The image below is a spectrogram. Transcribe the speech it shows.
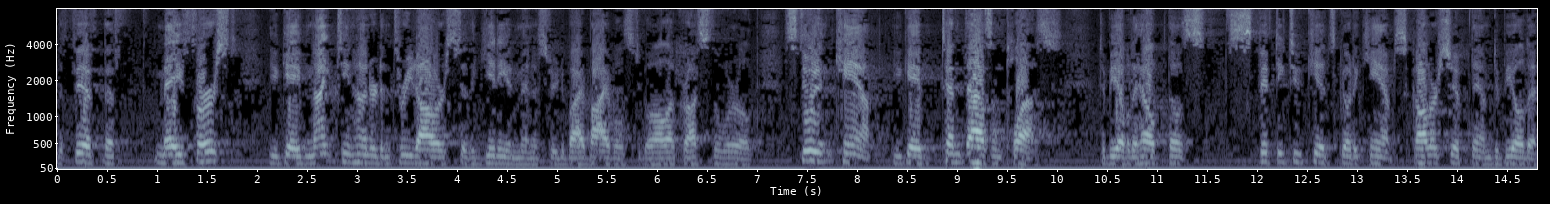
the 5th, the May 1st, you gave $1,903 to the Gideon Ministry to buy Bibles to go all across the world. Student camp, you gave 10000 plus to be able to help those 52 kids go to camp, scholarship them to be able to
